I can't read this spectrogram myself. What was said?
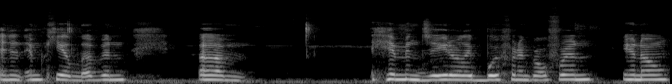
and in MK11, um him and Jade are like boyfriend and girlfriend, you know.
